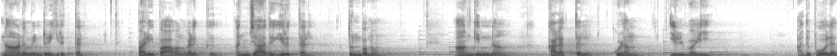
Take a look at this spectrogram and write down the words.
நாணமின்றி இருத்தல் பழி பாவங்களுக்கு அஞ்சாது இருத்தல் துன்பமாம். ஆங்கின்னா களத்தல் குளம் இல்வழி. அதுபோல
